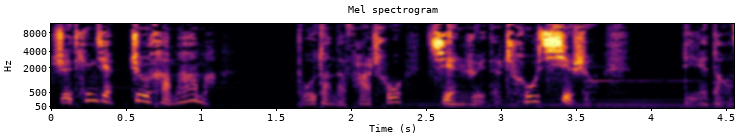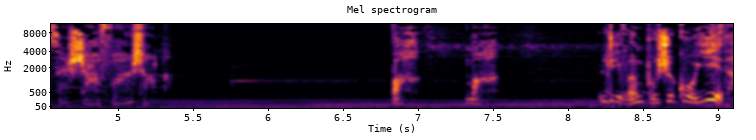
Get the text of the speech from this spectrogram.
只听见郑汉妈妈不断的发出尖锐的抽泣声。跌倒在沙发上了。爸妈，丽文不是故意的，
